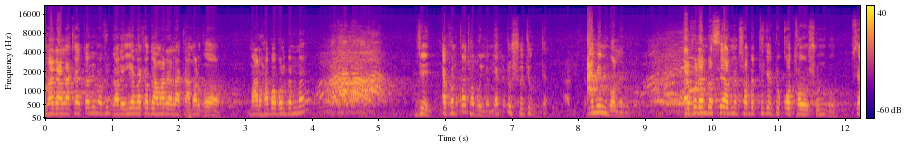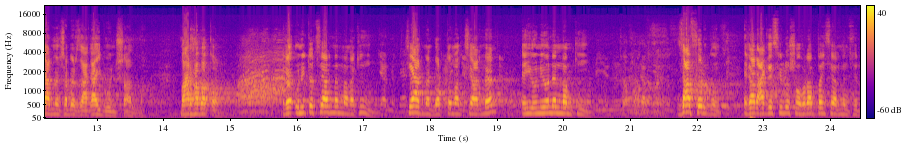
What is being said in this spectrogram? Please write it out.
ওনার এলাকায় তো আমি মাহফিল আর এই এলাকা তো আমার এলাকা আমার ঘর। মার হাবা বলবেন না? জি এখন কথা বললেন একটু সুযোগ দেন। আমিন বলেন। তারপরে আমরা চেয়ারম্যান সাহেবের থেকে একটু কথাও শুনব। চেয়ারম্যান সাহেবের জাগাইবো ইনশাআল্লাহ। মার হাবা কম এটা উনি তো চেয়ারম্যান না নাকি? চেয়ারম্যান বর্তমান চেয়ারম্যান। এই ইউনিয়নের নাম কি? জাফরগঞ্জ। এটার আগে ছিল সোহরাব ভাই চেয়ারম্যান ছিল।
